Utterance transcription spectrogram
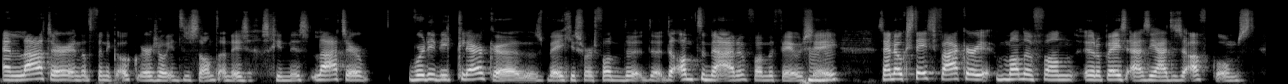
En later, en dat vind ik ook weer zo interessant aan deze geschiedenis, later worden die klerken, dus een beetje een soort van de, de, de ambtenaren van de VOC, mhm. zijn ook steeds vaker mannen van Europees-Aziatische afkomst.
